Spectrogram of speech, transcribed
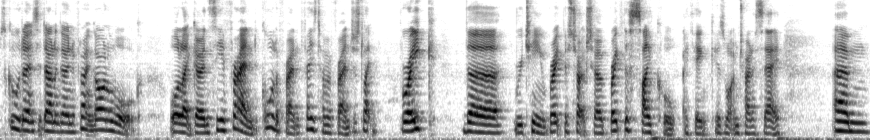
school, don't sit down and go on your phone, go on a walk. Or like go and see a friend, call a friend, FaceTime a friend. Just like break the routine, break the structure, break the cycle, I think is what I'm trying to say. Um,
